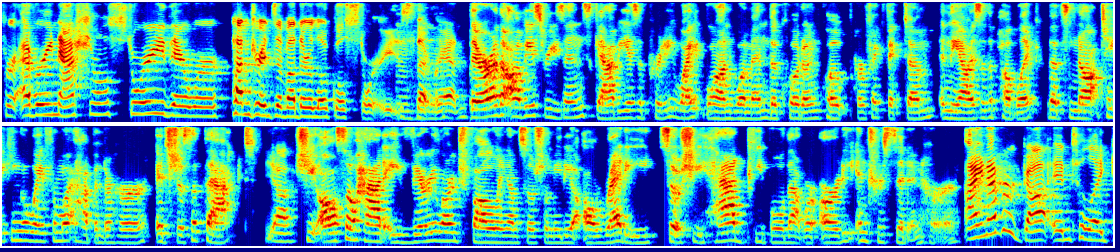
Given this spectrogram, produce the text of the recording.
for every national story, there were hundreds of other local stories mm-hmm. that ran. There are the obvious reasons. Gabby is a pretty white blonde woman, the quote unquote perfect victim in the eyes of the public. That's not taking away from what happened to her. It's just a fact. Yeah. She also had a very large following on social media already. So she had people that were already interested in her. I never got into like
